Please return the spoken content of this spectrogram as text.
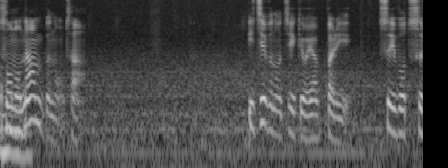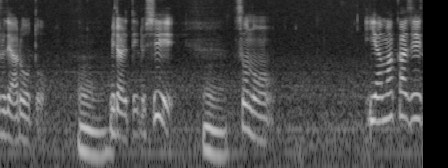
その南部のさ一部の地域はやっぱり水没するであろうとうん。見られているしうん。その山火事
